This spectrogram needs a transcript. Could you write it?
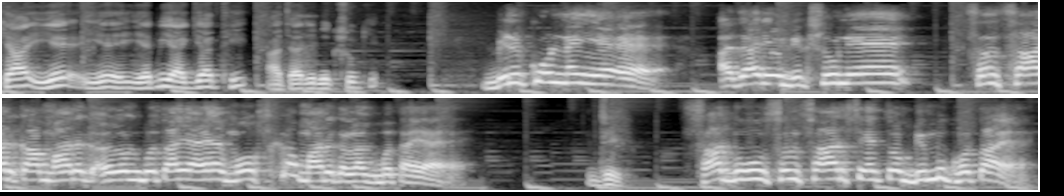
क्या ये ये ये भी आज्ञा थी आचार्य भिक्षु की? बिल्कुल नहीं है। आचार्य भिक्षु ने संसार का मार्ग अलग बताया है मोक्ष का मार्ग अलग बताया है। जी। साधु संसार से तो विमुख होता है।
